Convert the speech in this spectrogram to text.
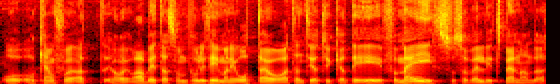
Och, och kanske att jag har arbetat som politiman i åtta år, att inte jag tycker att det är för mig så, så väldigt spännande.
